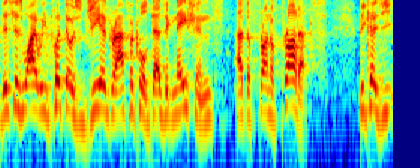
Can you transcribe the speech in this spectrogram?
this is why we put those geographical designations at the front of products. Because you,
